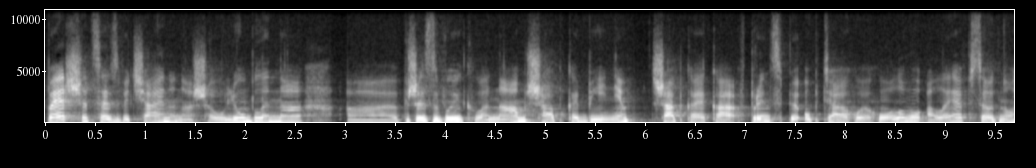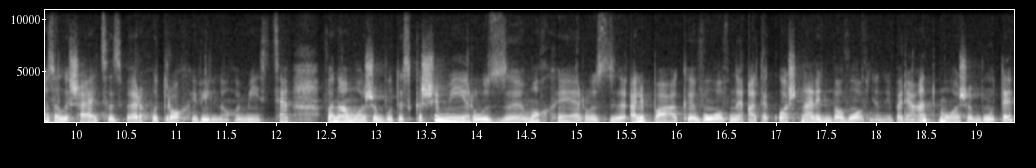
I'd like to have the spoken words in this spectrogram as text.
Перше, це, звичайно, наша улюблена вже звикла нам шапка біні, шапка, яка в принципі обтягує голову, але все одно залишається зверху трохи вільного місця. Вона може бути з кашеміру, з мохеру, з альпаки, вовни, а також навіть бавовняний варіант може бути.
